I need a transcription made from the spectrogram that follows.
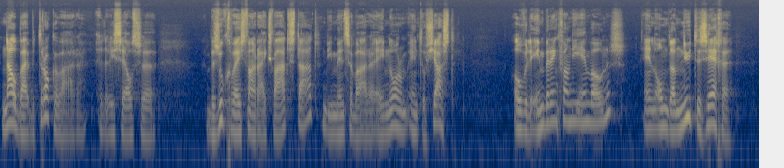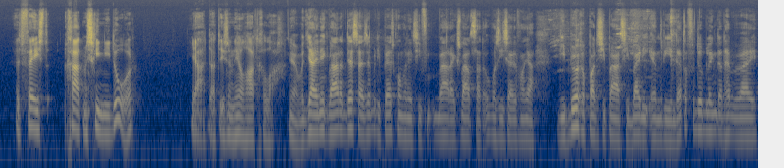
nauw bij betrokken waren. Er is zelfs uh, bezoek geweest van Rijkswaterstaat. Die mensen waren enorm enthousiast over de inbreng van die inwoners. En om dan nu te zeggen, het feest gaat misschien niet door... Ja, dat is een heel hard gelach. Ja, want jij en ik waren destijds hebben die persconferentie waar Rijkswaterstaat ook was. Die zeiden van ja, die burgerparticipatie bij die N33-verdubbeling, dat hebben wij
